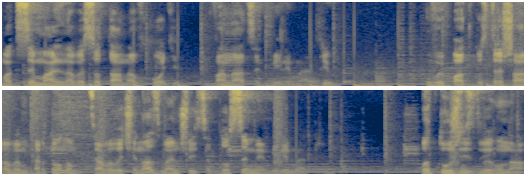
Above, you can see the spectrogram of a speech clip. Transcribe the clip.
максимальна висота на вході 12 мм. У випадку з трешаровим картоном ця величина зменшується до 7 мм. Потужність двигуна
